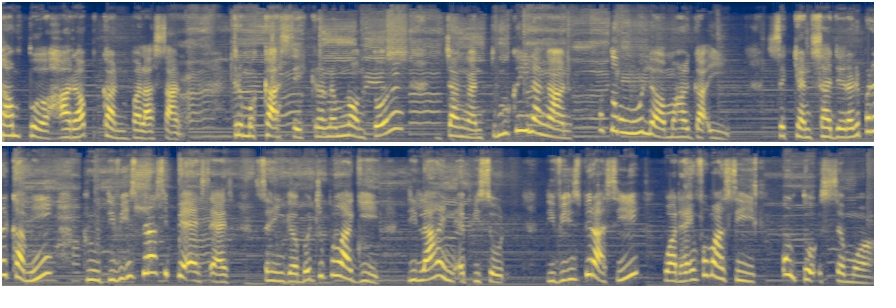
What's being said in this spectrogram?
tanpa harapkan balasan. Terima kasih kerana menonton. Jangan tunggu kehilangan untuk mula menghargai. Sekian sahaja daripada kami, kru TV Inspirasi PSS. Sehingga berjumpa lagi di lain episod. TV Inspirasi, wadah informasi untuk semua.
